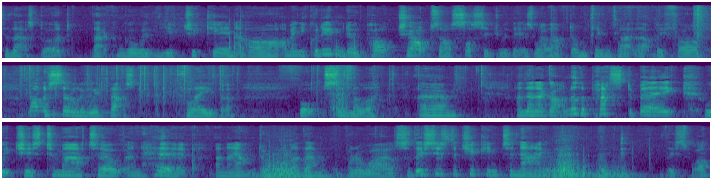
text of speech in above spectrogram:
So that's good. That can go with your chicken or, I mean, you could even do pork chops or sausage with it as well. I've done things like that before. Not necessarily with that flavour, but similar. Um, and then I got another pasta bake, which is tomato and herb. And I haven't done one of them for a while. So this is the chicken tonight this one.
